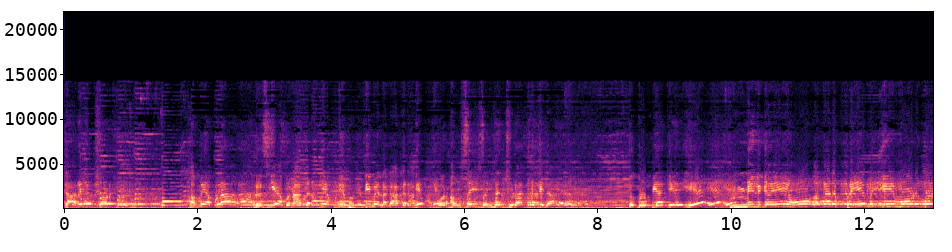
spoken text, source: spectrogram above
जा रहे हो छोड़ के हमें अपना रसिया बना करके, अपनी भक्ति में लगा करके और हमसे ही बंधन छुड़ा करके जा। तो गोपिया कह रही है मिल गए हो अगर प्रेम के मोड़ पर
